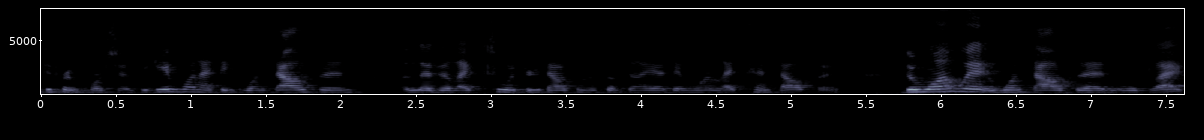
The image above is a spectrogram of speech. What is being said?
different portions. He gave one, I think, one thousand, another like two or three thousand or something like that. Then one like ten thousand. The one with one thousand was like,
